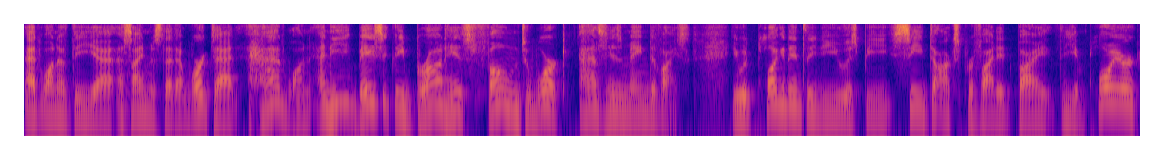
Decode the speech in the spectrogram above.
at one of the uh, assignments that I worked at had one, and he basically brought his phone to work as his main device. He would plug it into the USB C docks provided by the employer,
